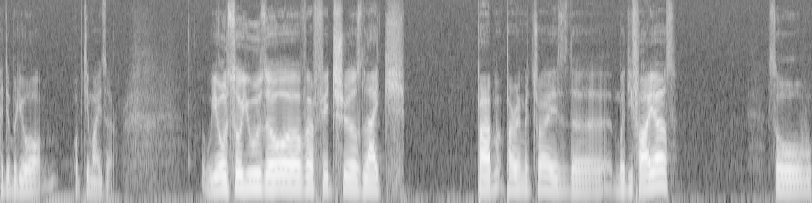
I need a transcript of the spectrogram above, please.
AWR optimizer. We also use other features like par parameterized uh, modifiers. So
